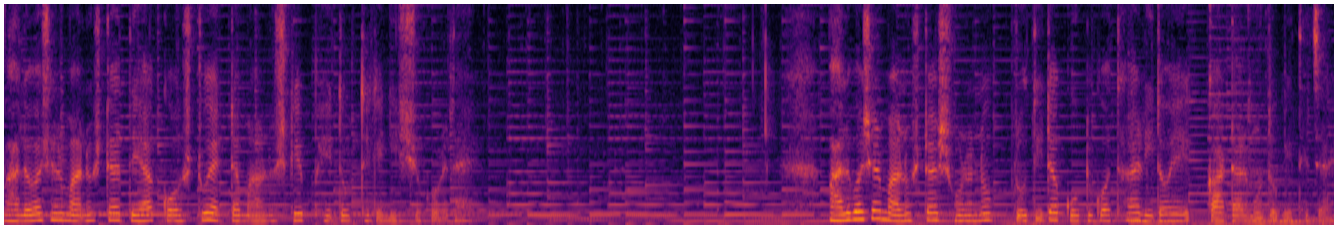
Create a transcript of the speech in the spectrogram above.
ভালোবাসার মানুষটার দেয়া কষ্ট একটা মানুষকে ভেতর থেকে নিঃস্ব করে দেয়। ভালোবাসার মানুষটার শোনানো প্রতিটা কটু কথা হৃদয়ে কাটার মতো গেঁথে যায়।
